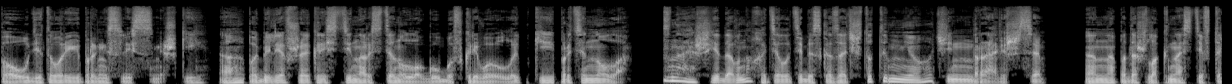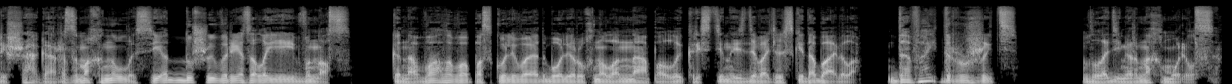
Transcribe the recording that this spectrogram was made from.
По аудитории пронеслись смешки, а побелевшая Кристина растянула губы в кривой улыбке и протянула. «Знаешь, я давно хотела тебе сказать, что ты мне очень нравишься». Она подошла к Насте в три шага, размахнулась и от души врезала ей в нос. Коновалова, поскуливая от боли, рухнула на пол, и Кристина издевательски добавила «Давай дружить». Владимир нахмурился.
